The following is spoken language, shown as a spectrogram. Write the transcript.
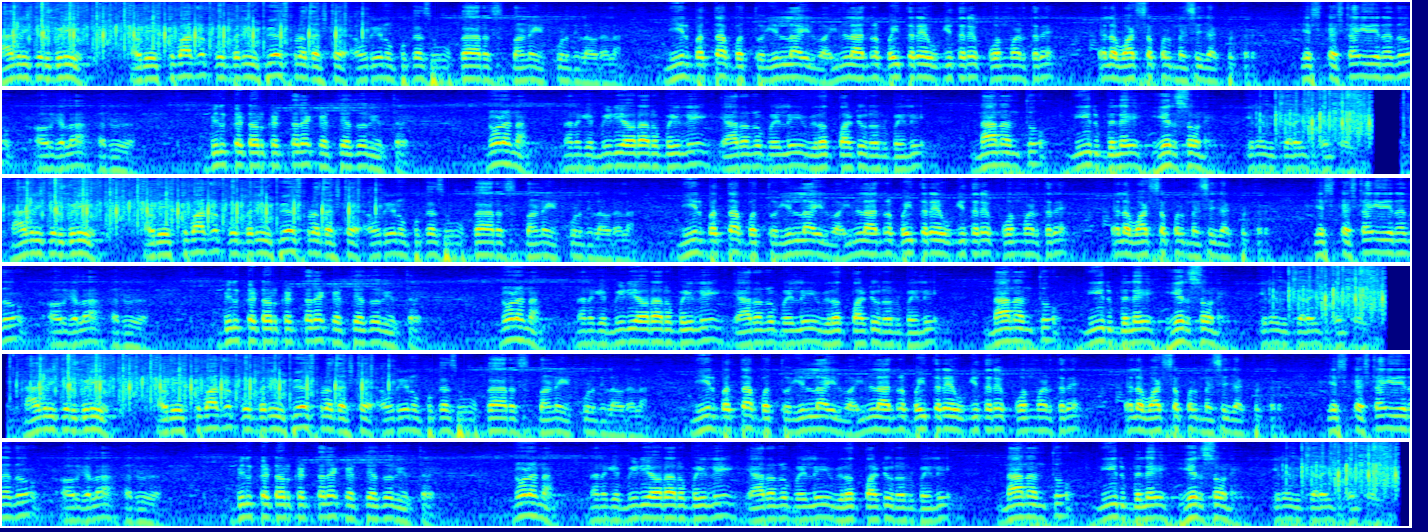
ನಾಗರಿಕರು ಬಿಡಿ, ಅವ್ರು ಎಷ್ಟು ಮಾತ್ರ ಬರೀ ಉಪಯೋಗಿಸ್ಕೊಳ್ಳೋದಷ್ಟೇ ಅವ್ರೇನು ಉಪಕಾರ ಉಪಕಾರ ಸ್ಮರಣೆ ಇಟ್ಕೊಳ್ಳೋದಿಲ್ಲ ಅವರೆಲ್ಲ. ನೀರು ಬತ್ತಾ ಬತ್ತು, ಇಲ್ಲ ಇಲ್ವಾ? ಇಲ್ಲ ಅಂದ್ರೆ ಬೈತಾರೆ, ಉಗಿತಾರೆ ಫೋನ್ ಮಾಡ್ತಾರೆ, ಎಲ್ಲ ವಾಟ್ಸಪ್ಪಲ್ಲಿ ಮೆಸೇಜ್ ಹಾಕ್ಬಿಡ್ತಾರೆ. ಎಷ್ಟು ಕಷ್ಟ ಇದೆ ಅನ್ನೋದು ಅವ್ರಿಗೆಲ್ಲ ಅರಿವಿದೆ. ಬಿಲ್ ಕಟ್ಟೋರು ಕಟ್ತಾರೆ, ಕಟ್ತಿರೋರು ಇರ್ತಾರೆ. ನೋಡೋಣ, ನನಗೆ ಮೀಡಿಯಾವರಾರು ಬೈಲಿ ಯಾರು ಬೈಲಿ, ವಿರೋಧ ಪಾರ್ಟಿಯವರಾರು ಬೈಲಿ, ನಾನಂತೂ ನೀರು ಬೆಲೆ ಏರ್ಸೋಣೆ ಇರೋ ವಿಚಾರ. ನಾಗರಿಕರು ಬಿಡಿ ಅವ್ರು ಎಷ್ಟು ಮಾತ್ರ ಬರೀ ಉಪಯೋಗಿಸ್ಕೊಳ್ಳೋದಷ್ಟೇ. ಅವ್ರೇನು ಉಪಕಾರ ಉಪಕಾರ ಸ್ಮರಣೆ ಇಟ್ಕೊಳ್ಳೋದಿಲ್ಲ ಅವರೆಲ್ಲ. ನೀರು ಬತ್ತಾ ಬತ್ತು ಇಲ್ಲ ಇಲ್ವಾ? ಇಲ್ಲ ಅಂದ್ರೆ ಬೈತಾರೆ, ಉಗಿತಾರೆ ಫೋನ್ ಮಾಡ್ತಾರೆ, ಎಲ್ಲ ವಾಟ್ಸಪ್ಪಲ್ಲಿ ಮೆಸೇಜ್ ಹಾಕ್ಬಿಡ್ತಾರೆ. ಎಷ್ಟು ಕಷ್ಟ ಇದೆ ಅನ್ನೋದು ಅವ್ರಿಗೆಲ್ಲ ಅರಿವಿದೆ. ಬಿಲ್ ಕಟ್ಟೋರು ಕಟ್ತಾರೆ, ಕಟ್ತಿರೋರು ಇರ್ತಾರೆ. ನೋಡೋಣ. ನನಗೆ ಮೀಡಿಯಾವರಾರು ಬೈಲಿ ಯಾರು ಬೈಲಿ, ವಿರೋಧ ಪಾರ್ಟಿಯವ್ರಾದ್ರು ಬೈಲಿ, ನಾನಂತೂ ನೀರು ಬೆಲೆ ಏರ್ಸೋನೆ ಇರೋ ವಿಚಾರ ನಾಗರಿಕರು ಬಿಡಿ. ಅವ್ರು ಎಷ್ಟು ಮಾತ್ರ ಬರೀ ಉಪಯೋಗಿಸ್ಕೊಳ್ಳೋದಷ್ಟೇ. ಅವ್ರೇನು ಉಪಕಾರ ಉಪಕಾರ ಸ್ಮರಣೆ ಇಟ್ಕೊಳ್ಳೋದಿಲ್ಲ ಅವರೆಲ್ಲ. ನೀರು ಬತ್ತಾ ಬತ್ತು, ಇಲ್ಲ ಇಲ್ವಾ? ಇಲ್ಲ ಅಂದ್ರೆ ಬೈತಾರೆ, ಉಗಿತಾರೆ ಫೋನ್ ಮಾಡ್ತಾರೆ, ಎಲ್ಲ ವಾಟ್ಸಪ್ಪಲ್ಲಿ ಮೆಸೇಜ್ ಹಾಕ್ಬಿಡ್ತಾರೆ. ಎಷ್ಟು ಕಷ್ಟ ಇದೆ ಅನ್ನೋದು ಅವ್ರಿಗೆಲ್ಲ ಅರಿವಿದೆ. ಬಿಲ್ ಕಟ್ಟೋರು ಕಟ್ತಾರೆ, ಕಟ್ತಿರೋರು ಇರ್ತಾರೆ. ನೋಡೋಣ. ನನಗೆ ಮೀಡಿಯಾವ್ರು ಬೈಲಿ ಯಾರು ಬೈಲಿ, ವಿರೋಧ ಪಾರ್ಟಿಯವರಾರು ಬೈಲಿ, ನಾನಂತೂ ನೀರು ಬೆಲೆ ಏರ್ಸೋನೆ ಇರೋ ವಿಚಾರ ಇಟ್ಕೊಳ್ತಾ ಇದ್ದೀನಿ.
